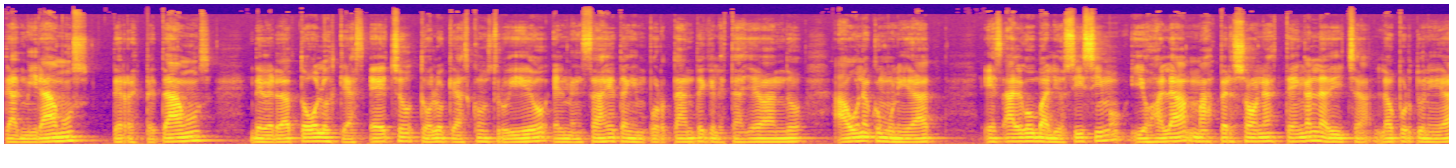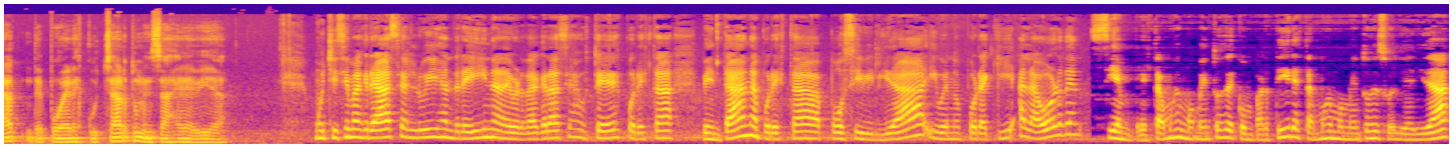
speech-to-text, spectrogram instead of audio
te admiramos, te respetamos, de verdad todo lo que has hecho, todo lo que has construido, el mensaje tan importante que le estás llevando a una comunidad es algo valiosísimo y ojalá más personas tengan la dicha, la oportunidad de poder escuchar tu mensaje de vida. Muchísimas gracias Luis, Andreina, de verdad gracias a ustedes por esta ventana, por esta posibilidad y bueno, por aquí a la orden siempre. Estamos en momentos de compartir, estamos en momentos de solidaridad,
